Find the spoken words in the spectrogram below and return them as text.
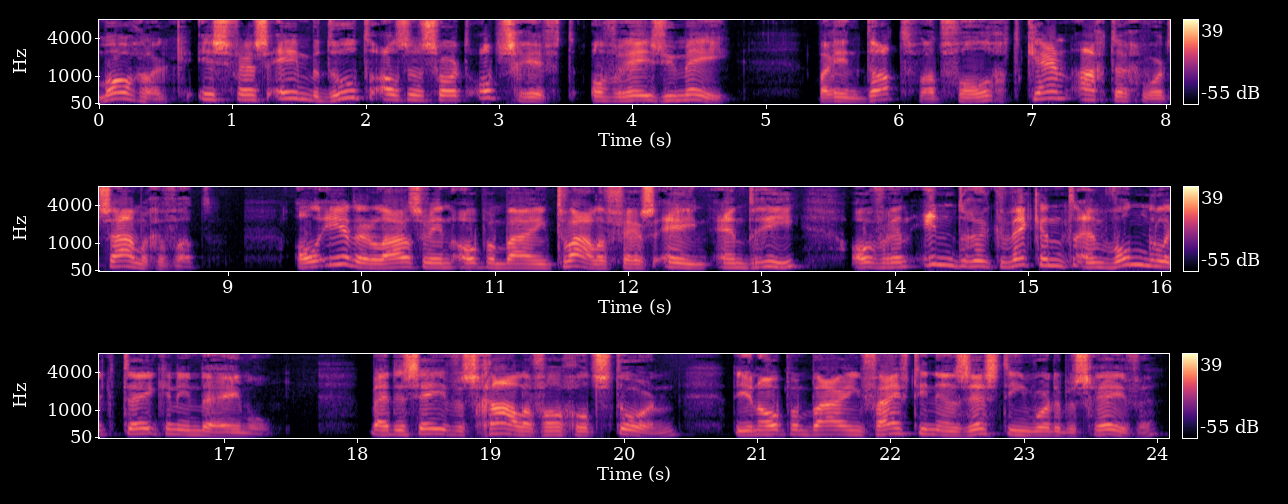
Mogelijk is vers 1 bedoeld als een soort opschrift of resume, waarin dat wat volgt kernachtig wordt samengevat. Al eerder lazen we in Openbaring 12, vers 1 en 3 over een indrukwekkend en wonderlijk teken in de hemel. Bij de zeven schalen van Gods toorn die in Openbaring 15 en 16 worden beschreven,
